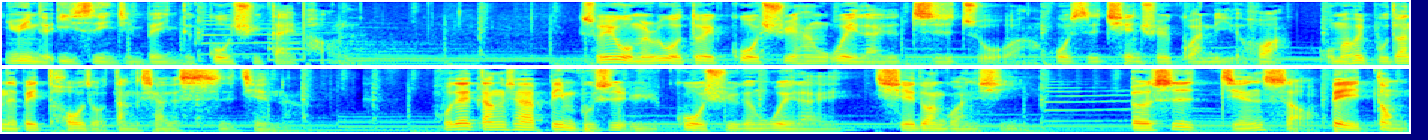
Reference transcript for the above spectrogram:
因为你的意识已经被你的过去带跑了。所以，我们如果对过去和未来的执着啊，或是欠缺管理的话，我们会不断的被偷走当下的时间呢。活在当下，并不是与过去跟未来切断关系，而是减少被动、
